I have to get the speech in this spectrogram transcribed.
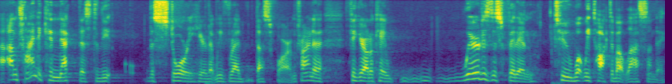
I'm trying to connect this to the the story here that we've read thus far. I'm trying to figure out, okay, where does this fit in to what we talked about last Sunday?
